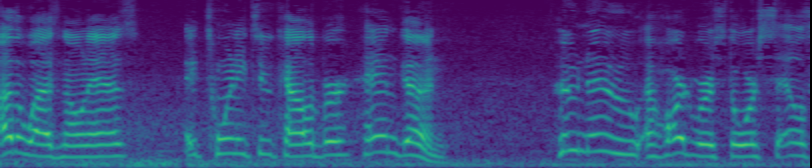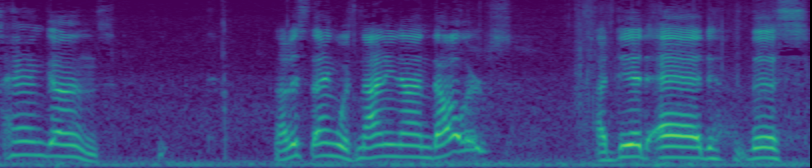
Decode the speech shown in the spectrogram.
otherwise known as a 22 caliber handgun. Who knew a hardware store sells handguns? Now this thing was $99. I did add this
